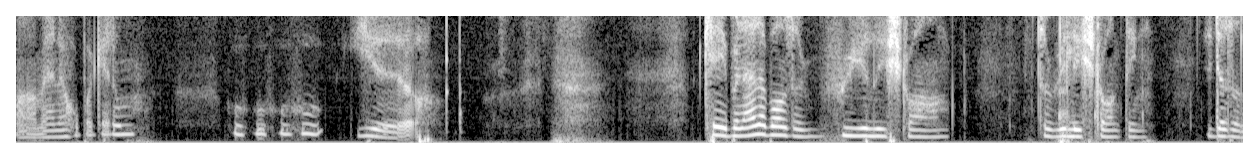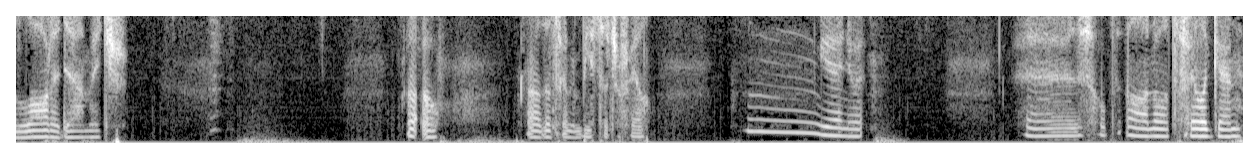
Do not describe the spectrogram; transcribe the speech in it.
Oh man, I hope I get him. Yeah. Okay, banana bombs are really strong. It's a really strong thing. It does a lot of damage. Uh-oh. Oh, that's gonna be such a fail. Mm, yeah, I knew it. Uh, just hope. oh no, it's a fail again.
